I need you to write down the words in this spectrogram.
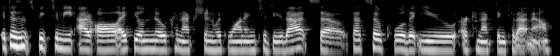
it doesn't speak to me at all. I feel no connection with wanting to do that. So that's so cool that you are connecting to that now.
